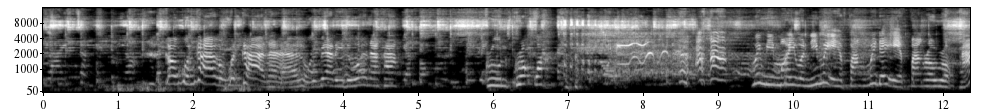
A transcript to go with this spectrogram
เนี่ยขอบคุณค่ะขอบคุณค่ะนะขอบคุณพี่อารีด้วยนะคะกรูนกรกวะไม่มีไม่วันนี้ไม่แอบฟังไม่ได้แอบฟังเราหรอกนะ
